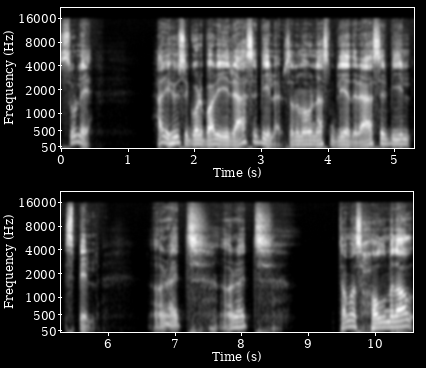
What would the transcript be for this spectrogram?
Solli. Her i huset går det bare i racerbiler, så det må nesten bli et racerbilspill. All right, all right. Thomas Holmedal,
